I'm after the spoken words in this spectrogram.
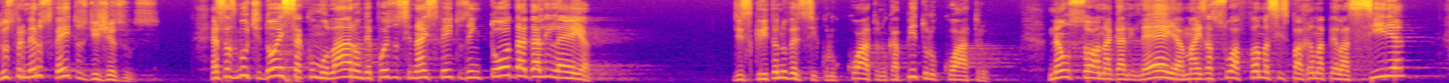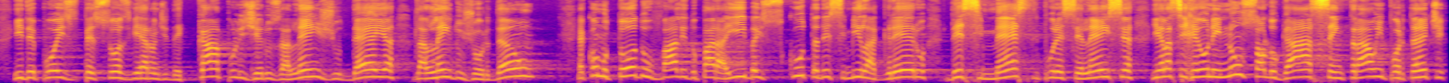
dos primeiros feitos de Jesus. Essas multidões se acumularam depois dos sinais feitos em toda a Galileia. Descrita no versículo 4, no capítulo 4 não só na Galiléia, mas a sua fama se esparrama pela Síria, e depois pessoas vieram de Decápolis, Jerusalém, Judéia, da além do Jordão. É como todo o vale do Paraíba escuta desse milagreiro, desse mestre por excelência, e elas se reúnem num só lugar central, importante,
